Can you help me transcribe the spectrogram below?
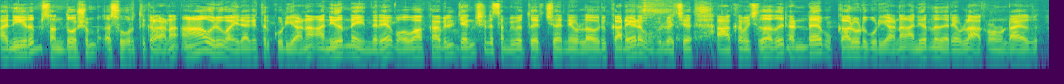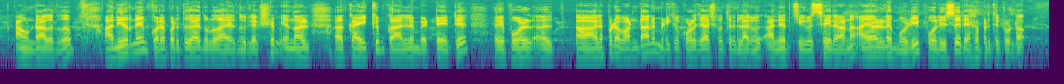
അനീറും സന്തോഷും സുഹൃത്തുക്കളാണ്. ആ ഒരു വൈരാഗ്യത്തിൽ കൂടിയാണ് അനീറിനെ ഇന്നലെ വവാക്കാവിൽ ജംഗ്ഷന് സമീപത്ത് വെച്ച് തന്നെയുള്ള ഒരു കടയുടെ മുമ്പിൽ വെച്ച് ആക്രമിച്ചത്. അത് രണ്ട് മുക്കാലോട് കൂടിയാണ് അനീറിന് നേരെയുള്ള ആക്രമണം ഉണ്ടായ ഉണ്ടാകുന്നത്. അനീറിനെയും കൊലപ്പെടുത്തുക എന്നുള്ളതായിരുന്നു ലക്ഷ്യം. എന്നാൽ കൈക്കും കാലിനും വെട്ടേറ്റ് ഇപ്പോൾ ആലപ്പുഴ വണ്ടാനം മെഡിക്കൽ കോളേജ് ആശുപത്രിയിൽ അനു- അനീർ ചികിത്സയിലാണ്. അയാളുടെ മൊഴി പോലീസ് രേഖപ്പെടുത്തിയിട്ടുണ്ട്.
